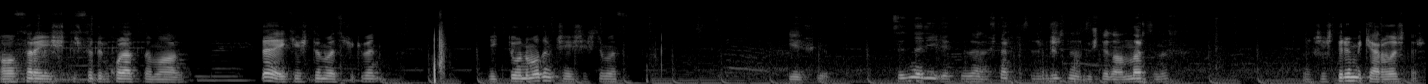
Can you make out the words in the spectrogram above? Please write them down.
Galatasaray eşleştirse de bir gol atsam abi. De eşleştirmez çünkü ben ligde oynamadığım için eşleştirmez. Diye düşünüyorum. Siz ne diyeceksiniz arkadaşlar? Siz bilirsiniz bu işleri anlarsınız. Eşleştirin bir ki arkadaşlar.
